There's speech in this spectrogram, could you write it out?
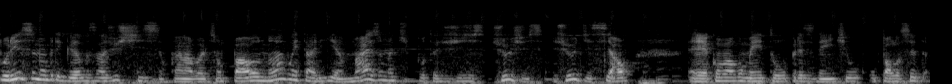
Por isso não brigamos na justiça. O Carnaval de São Paulo não aguentaria mais uma disputa judicial, é, como argumentou o presidente o Paulo Sedão.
